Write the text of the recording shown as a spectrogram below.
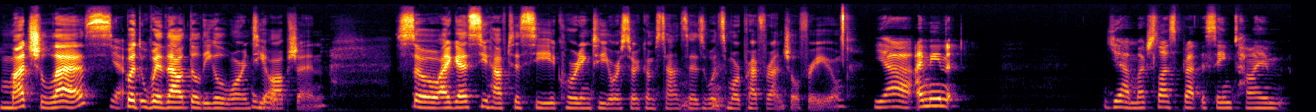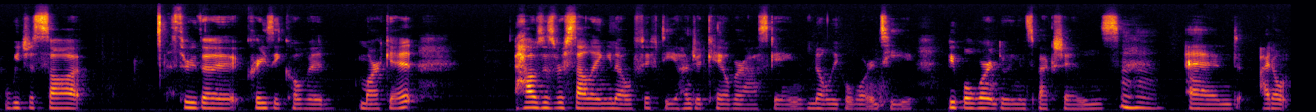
much less, Yeah. but without the legal warranty option. So I guess you have to see according to your circumstances what's more preferential for you. Yeah, I mean, yeah, much less, but at the same time, we just saw through the crazy COVID market, houses were selling, you know, 50, 100K over asking, no legal warranty. People weren't doing inspections. And I don't,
